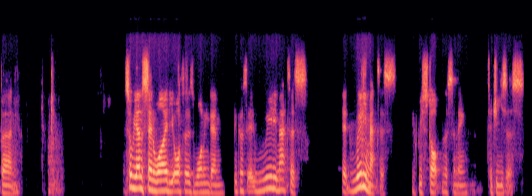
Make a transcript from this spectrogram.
burned. So we understand why the author is warning them because it really matters. It really matters if we stop listening to Jesus.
